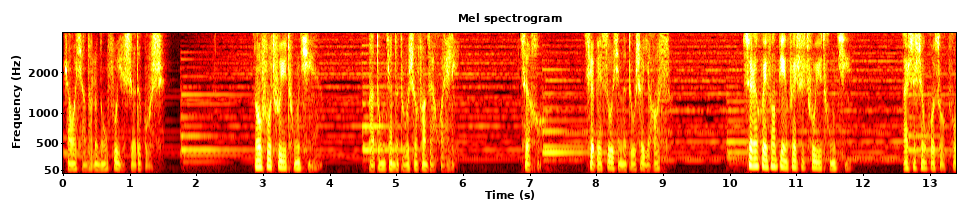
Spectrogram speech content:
让我想到了农夫与蛇的故事。农夫出于同情，把东江的毒蛇放在怀里，最后却被苏醒的毒蛇咬死。虽然慧芳并非是出于同情，而是生活所迫，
